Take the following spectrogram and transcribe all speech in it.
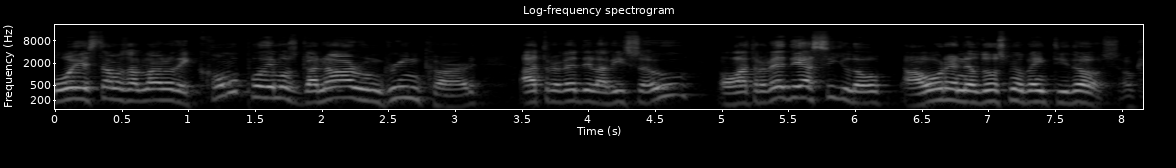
Hoy estamos hablando de cómo podemos ganar un green card a través de la visa U o a través de asilo ahora en el 2022, ¿ok?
